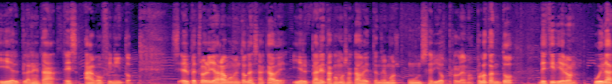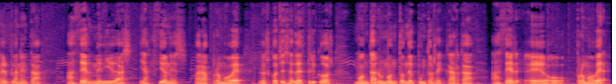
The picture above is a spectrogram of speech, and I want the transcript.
y el planeta es algo finito. El petróleo llegará un momento que se acabe y el planeta como se acabe tendremos un serio problema. Por lo tanto, decidieron cuidar el planeta hacer medidas y acciones para promover los coches eléctricos, montar un montón de puntos de carga, hacer eh, o promover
